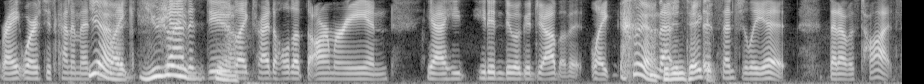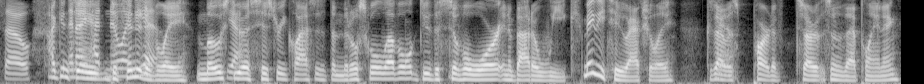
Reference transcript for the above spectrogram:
Right, where it's just kind of mentioned, Yeah, like usually- yeah, this dude yeah. like tried to hold up the armory, and yeah, he he didn't do a good job of it. Like, oh, Yeah, he that's didn't take it. Essentially, it that I was taught. So I can I say had no definitively most Yeah. U.S. history classes at the middle school level do the Civil War in about a week, maybe two actually. because I was part of sort of some of that planning.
